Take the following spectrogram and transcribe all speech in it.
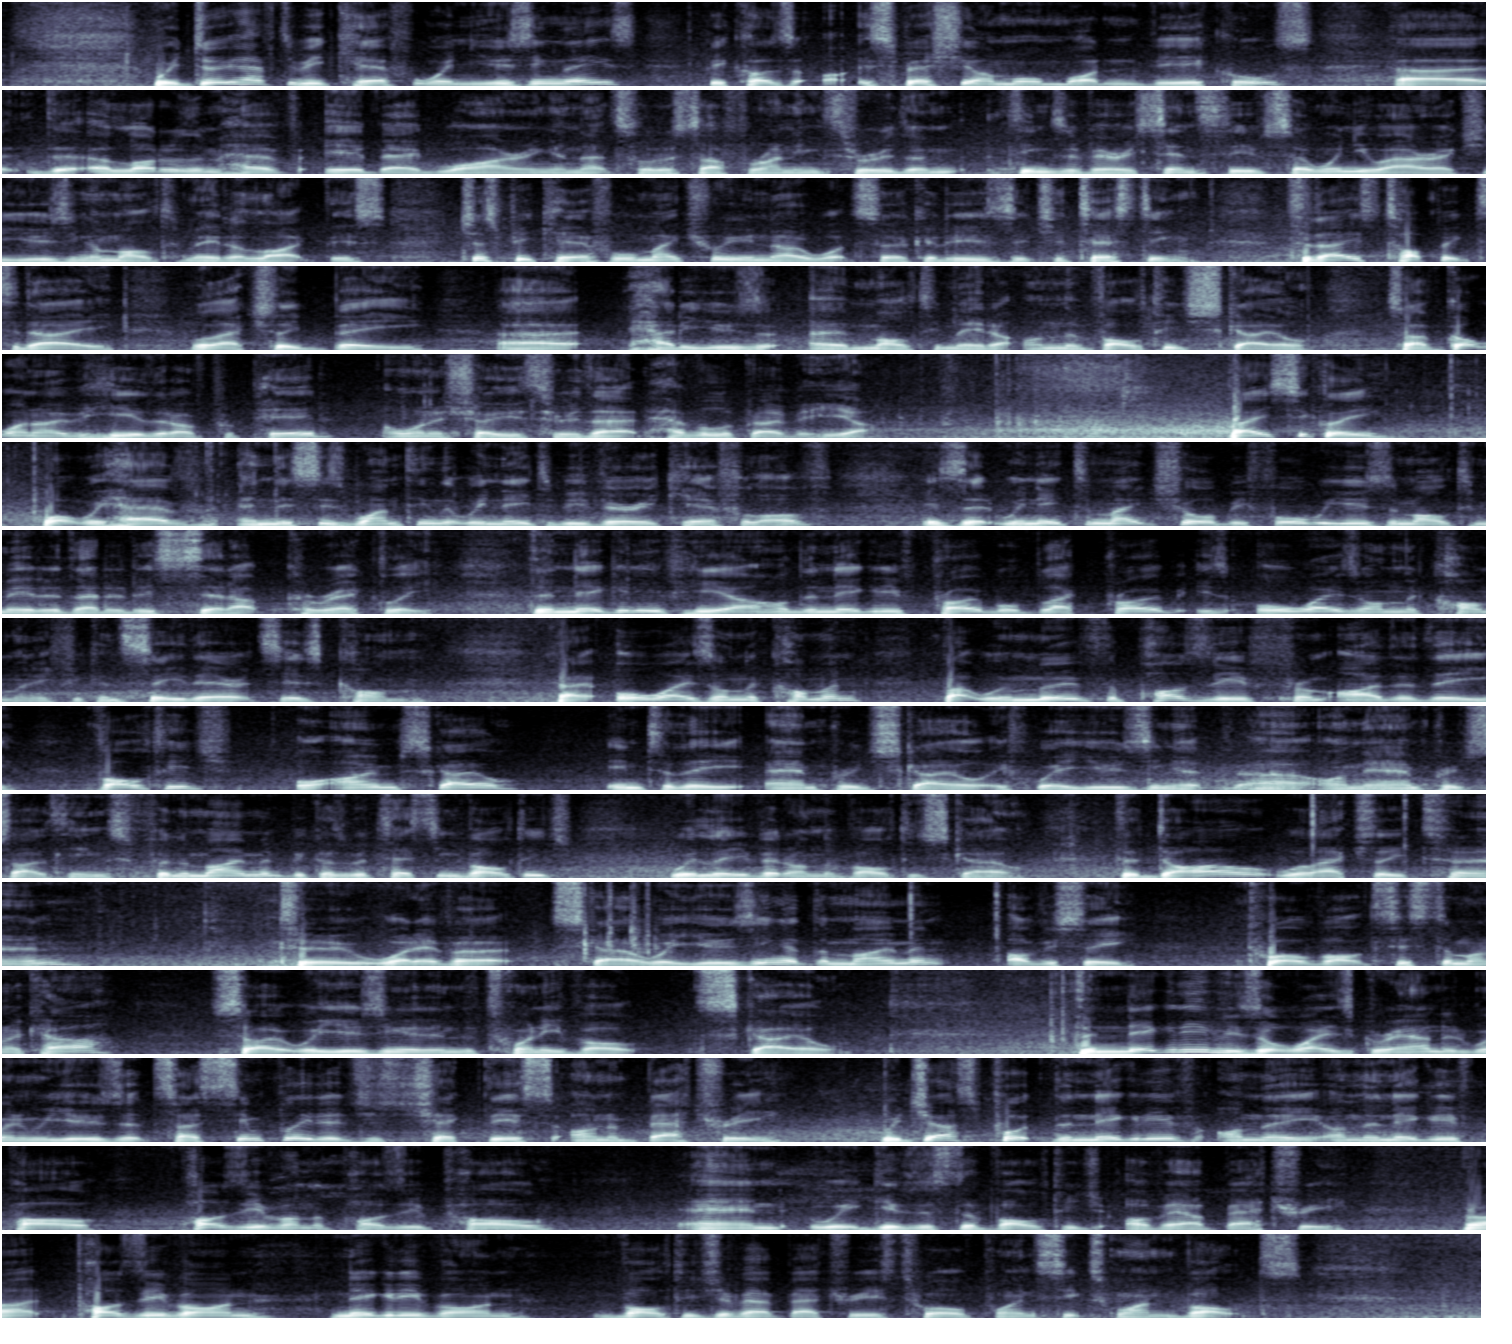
We do have to be careful when using these because, especially on more modern vehicles, uh, the, a lot of them have airbag wiring and that sort of stuff running through them. Things are very sensitive, so when you are actually using a multimeter like this, just be careful, make sure you know what circuit it is that you're testing. Today's topic today will actually be uh, how to use a multimeter on the voltage scale. So I've got one over here that I've prepared. I want to show you through that. Have a look over here. Basically, what we have, and this is one thing that we need to be very careful of, is that we need to make sure before we use the multimeter that it is set up correctly. The negative here, or the negative probe or black probe, is always on the common. If you can see there, it says COM. Okay, always on the common, but we'll move the positive from either the voltage or ohm scale into the amperage scale if we're using it uh, on the amperage side of things. For the moment, because we're testing voltage, we leave it on the voltage scale. The dial will actually turn to whatever scale we're using. At the moment, obviously 12 volt system on a car, so we're using it in the 20 volt scale. The negative is always grounded when we use it, so simply to just check this on a battery, we just put the negative on the, on the negative pole, positive on the positive pole, and it gives us the voltage of our battery. Right, positive on, negative on, voltage of our battery is 12.61 volts.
